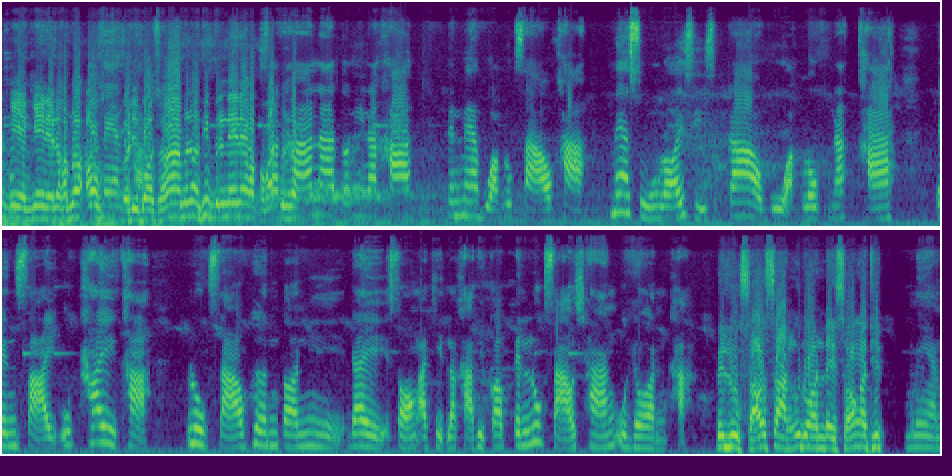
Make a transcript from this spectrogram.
ดเงี้ยเงี้ยเนี่ยนะครับเนาะเอาแม่นค่ะบริบทสาระไม่ต้องพิมพ์เป็นไงนะครับประวัติสเป็นครับถานะตัวนี้นะคะ เป็นแม่บวกลูกสาวค่ะ แม่สูง 149 บวกลบนะคะ เป็นสายอุทัยค่ะ ลูกสาวเพลินตอนนี้ได้2อาทิตย์แล้วค่ะพี่กอบเป็นลูกสาวช้างอุดรค่ะ เป็นลูกสาวสั่งอุดรได้สองอาทิตย์ แมน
